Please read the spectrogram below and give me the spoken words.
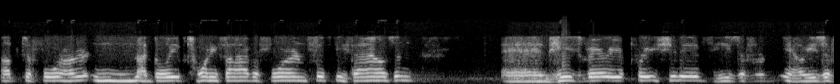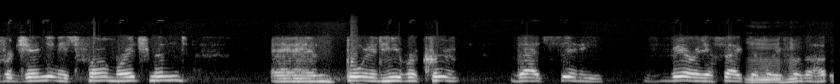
up to 400 and I believe 25 or 450,000 and he's very appreciative. He's a you know, he's a Virginian, he's from Richmond and boy, did he recruit that city very effectively mm-hmm. for the host.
